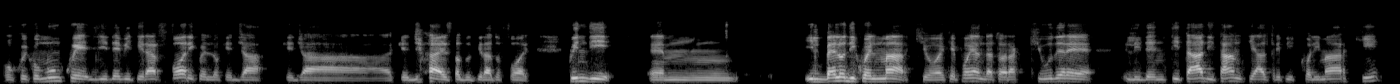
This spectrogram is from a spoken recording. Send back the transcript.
o che comunque gli devi tirar fuori quello che già, che già, che già è stato tirato fuori. Quindi ehm, il bello di quel marchio è che poi è andato a racchiudere l'identità di tanti altri piccoli marchi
